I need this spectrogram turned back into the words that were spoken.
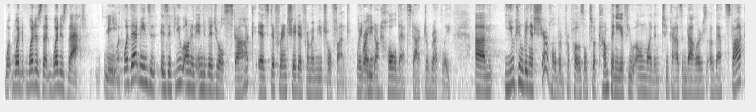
What what what is that? What does that mean? What that means is, is if you own an individual stock as differentiated from a mutual fund, where Right. you don't hold that stock directly, um, you can bring a shareholder proposal to a company if you own more than $2,000 of that stock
